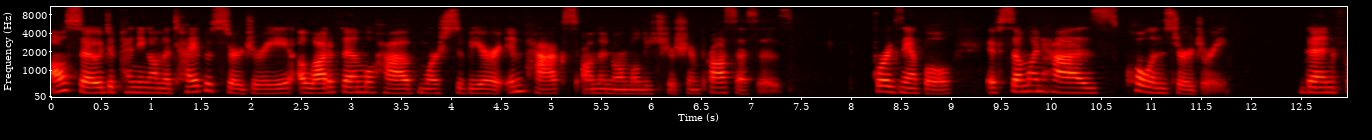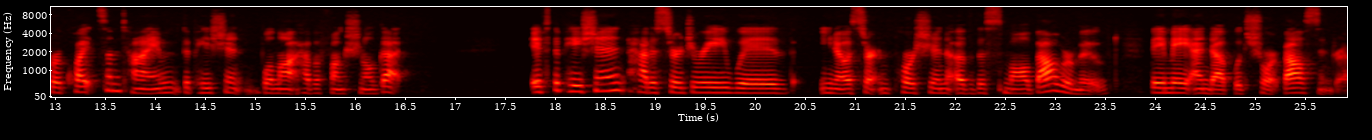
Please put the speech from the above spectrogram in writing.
Also, depending on the type of surgery, a lot of them will have more severe impacts on the normal nutrition processes. For example, if someone has colon surgery, then for quite some time the patient will not have a functional gut. If the patient had a surgery with, you know, a certain portion of the small bowel removed, they may end up with short bowel syndrome.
